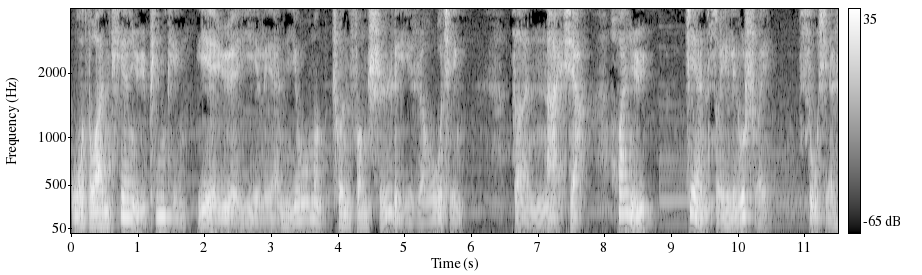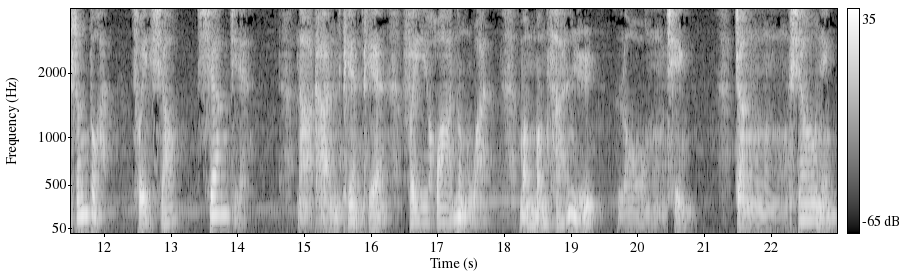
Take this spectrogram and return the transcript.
无端天雨娉婷，夜月一帘幽梦，春风十里柔情。怎奈向欢娱渐随流水，素弦声断。翠箫相减，那堪片片飞花弄晚，蒙蒙残雨笼晴。正萧凝，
